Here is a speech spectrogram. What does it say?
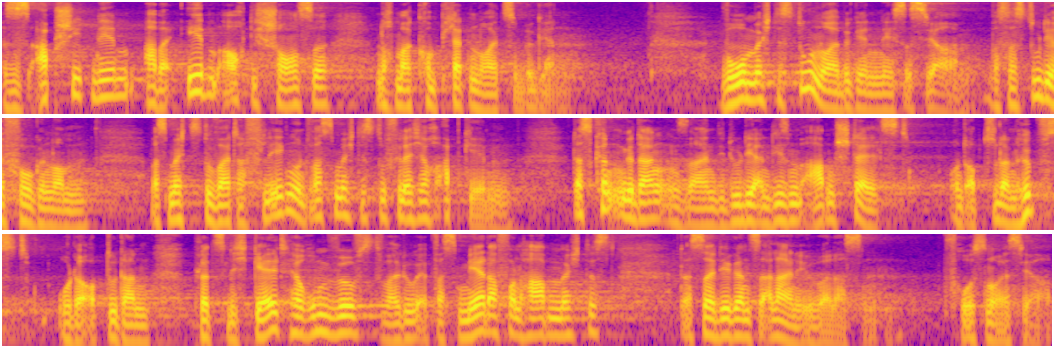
Es ist Abschied nehmen, aber eben auch die Chance, nochmal komplett neu zu beginnen. Wo möchtest du neu beginnen nächstes Jahr? Was hast du dir vorgenommen? Was möchtest du weiter pflegen und was möchtest du vielleicht auch abgeben? Das könnten Gedanken sein, die du dir an diesem Abend stellst. Und ob du dann hüpfst oder ob du dann plötzlich Geld herumwirfst, weil du etwas mehr davon haben möchtest, das sei dir ganz alleine überlassen. Frohes neues Jahr.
